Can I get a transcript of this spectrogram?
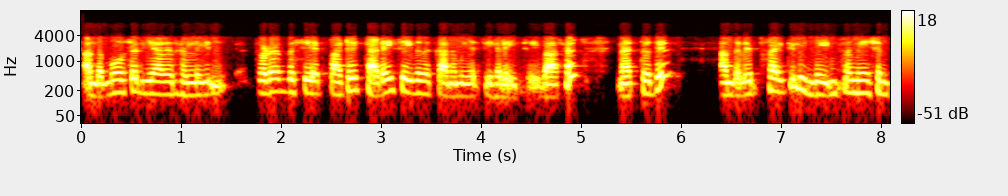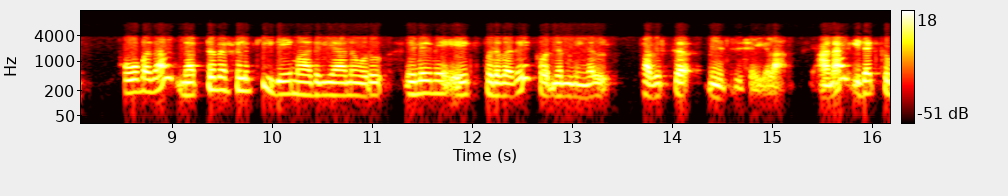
அந்த மோசடியாளர்களின் தொடர்பு செயற்பாட்டை தடை செய்வதற்கான முயற்சிகளை செய்வார்கள். மற்றது அந்த வெப்சைட்டில் இந்த இன்ஃபர்மேஷன் போவதால் மற்றவர்களுக்கு இதே மாதிரியான ஒரு நிலைமை ஏற்படுவதை கொஞ்சம் நீங்கள் தவிர்க்க முயற்சி செய்யலாம். ஆனால் இதற்கு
